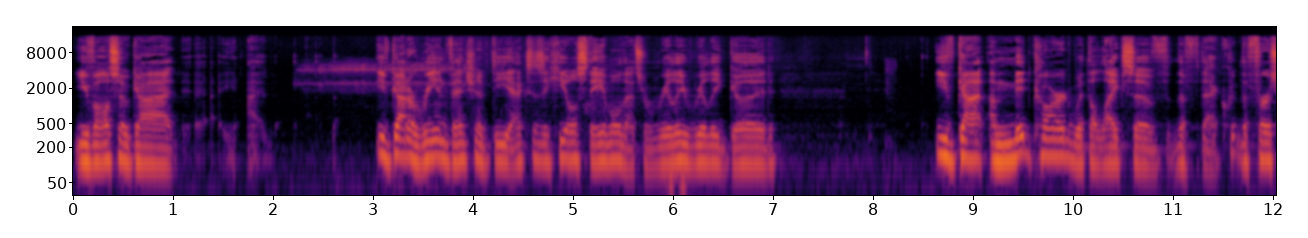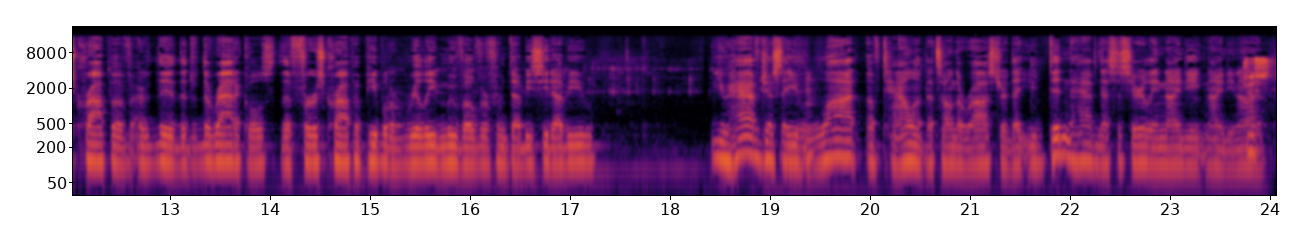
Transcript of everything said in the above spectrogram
You've also got you've got a reinvention of DX as a heel stable that's really really good. You've got a mid card with the likes of the that the first crop of the, the the radicals, the first crop of people to really move over from WCW. You have just a Mm-hmm. lot of talent that's on the roster that you didn't have necessarily in 98 99. Just-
